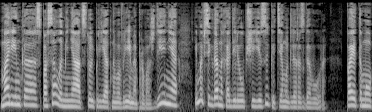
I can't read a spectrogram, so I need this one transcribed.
Маринка спасала меня от столь приятного времяпровождения, и мы всегда находили общий язык и тему для разговора. Поэтому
